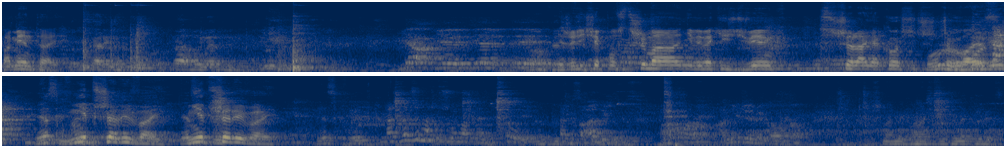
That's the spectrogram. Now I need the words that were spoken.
Pamiętaj. Jeżeli się powstrzyma, nie wiem, jakiś dźwięk strzelania kości czy czegokolwiek, jest, jest nie przerywaj, nie przerywaj. Masz dobrze, masz dużą łapę. Przynajmniej 12 cm jest.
